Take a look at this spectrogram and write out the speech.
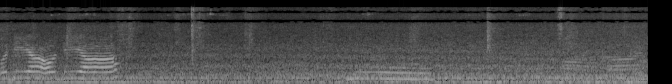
Oh dia, oh dia. Oh. Oh, guys.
